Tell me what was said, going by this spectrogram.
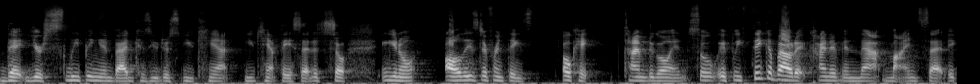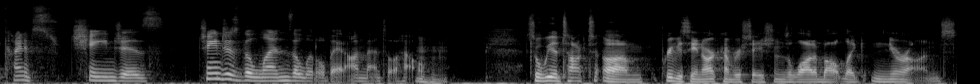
that you're sleeping in bed because you just you can't you can't face it. It's so you know all these different things. Okay, time to go in. So if we think about it kind of in that mindset, it kind of changes changes the lens a little bit on mental health. So we had talked um, previously in our conversations a lot about like neurons.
